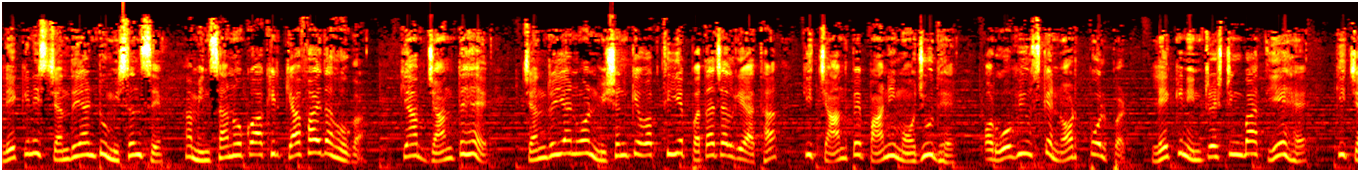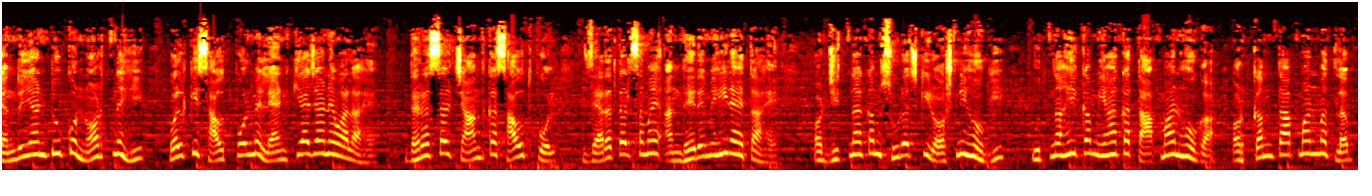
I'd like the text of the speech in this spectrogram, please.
लेकिन इस चंद्रयान टू मिशन से हम इंसानों को आखिर क्या फ़ायदा होगा? क्या आप जानते हैं, चंद्रयान वन मिशन के वक्त ही ये पता चल गया था कि चाँद पे पानी मौजूद है और वो भी उसके नॉर्थ पोल पर। लेकिन इंटरेस्टिंग बात यह है कि चंद्रयान टू को नॉर्थ नहीं, बल्कि साउथ पोल में लैंड किया जाने वाला है। दरअसल चाँद का साउथ पोल ज़्यादातर समय अंधेरे में ही रहता है, और जितना कम सूरज की रोशनी होगी, उतना ही कम यहाँ का तापमान होगा। और कम तापमान मतलब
